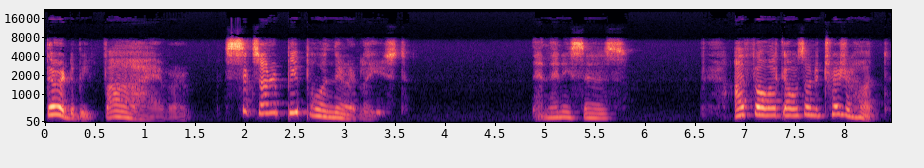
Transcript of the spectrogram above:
There had to be five or six hundred people in there at least. And then he says, I felt like I was on a treasure hunt.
